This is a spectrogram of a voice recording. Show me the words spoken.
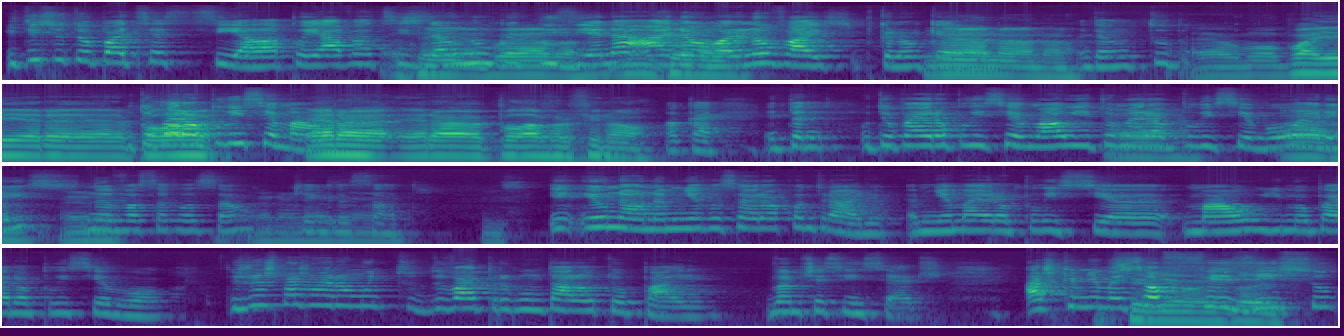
E tu, se o teu pai dissesse que sim, ela apoiava a decisão, Sim, nunca te apoiava. dizia, não, ah não, agora não vais, porque eu não quero. Não, não, não. Então tudo. É, o meu pai era, era, O teu pai era o palavra, polícia mau. era, era a palavra final. Ok. Então o teu pai era o polícia mau e a tua mãe era a polícia boa, era Era, isso? era. Na vossa relação? Era que engraçado. Eu, eu não, na minha relação era ao contrário. A minha mãe era o polícia mau e o meu pai era o polícia bom. Os meus pais não eram muito de vai perguntar ao teu pai. Vamos ser sinceros. Acho que a minha mãe só Decidiam os fez isso.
